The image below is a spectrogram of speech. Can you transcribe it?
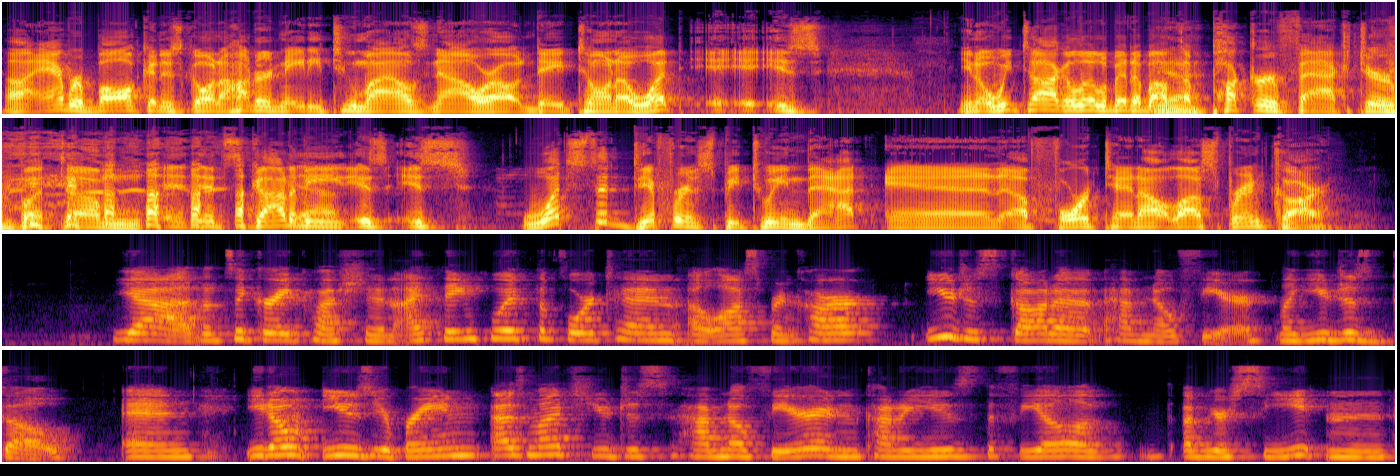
uh, Amber Balcaen is going 182 miles an hour out in Daytona. what is you know, we talk a little bit about Yeah. the pucker factor, but um, it, it's got to Yeah. be is is what's the difference between that and a 410 Outlaw sprint car? Yeah, that's a great question. I think with the 410 Outlaw Sprint car, you just gotta have no fear. Like you just go and you don't use your brain as much. You just have no fear and kind of use the feel of of your seat and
